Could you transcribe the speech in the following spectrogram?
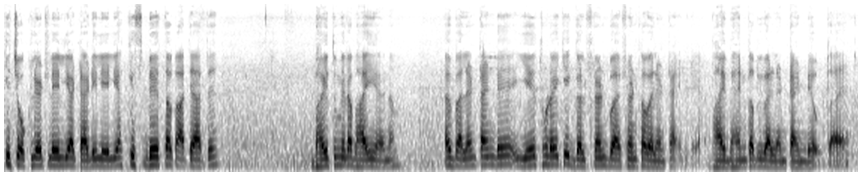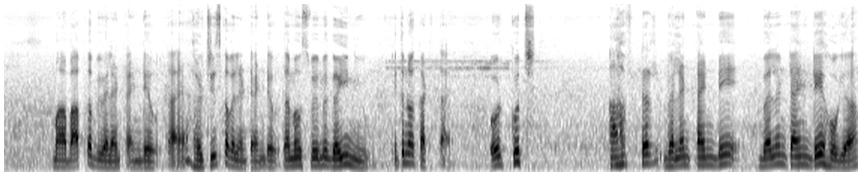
कि चॉकलेट ले लिया टैडी ले लिया, किस डे तक आते आते। भाई तो मेरा भाई है ना। अब वैलेंटाइन डे ये थोड़ा है कि गर्लफ्रेंड बॉयफ्रेंड का वैलेंटाइन डे है। भाई बहन का भी वैलेंटाइन डे होता है। माँ बाप का भी वैलेंटाइन डे होता है। हर चीज़ का वैलेंटाइन डे होता है। मैं उस वे में गई नहीं हूँ। इतना कटता है। और कुछ after Valentine day Valentine day हो गया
